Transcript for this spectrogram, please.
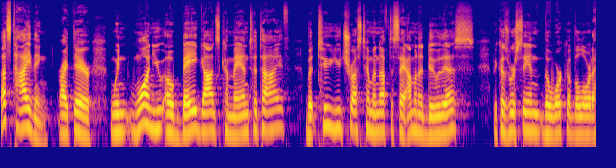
That's tithing right there. When one, you obey God's command to tithe, but two, you trust Him enough to say, I'm going to do this because we're seeing the work of the Lord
